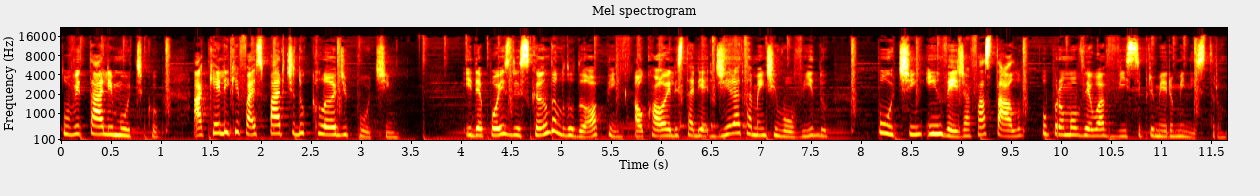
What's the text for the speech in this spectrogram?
o Vitaly Mutko, aquele que faz parte do clã de Putin. E depois do escândalo do doping, ao qual ele estaria diretamente envolvido, Putin, em vez de afastá-lo, o promoveu a vice-primeiro-ministro.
